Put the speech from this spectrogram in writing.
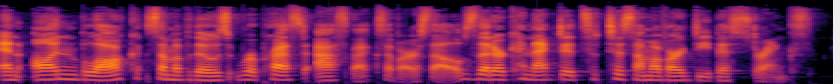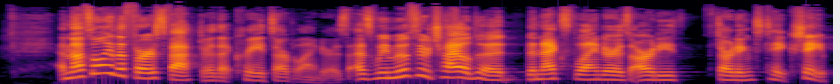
and unblock some of those repressed aspects of ourselves that are connected to some of our deepest strengths. And that's only the first factor that creates our blinders. As we move through childhood, the next blinder is already starting to take shape.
